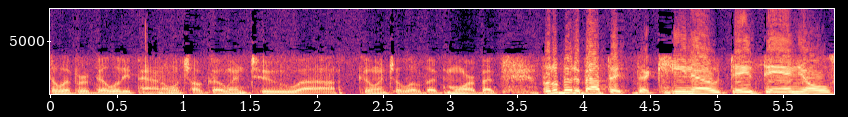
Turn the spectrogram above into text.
deliverability panel, which I'll go into uh, go into a little bit more. But a little bit about the, the keynote. Dave Daniels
